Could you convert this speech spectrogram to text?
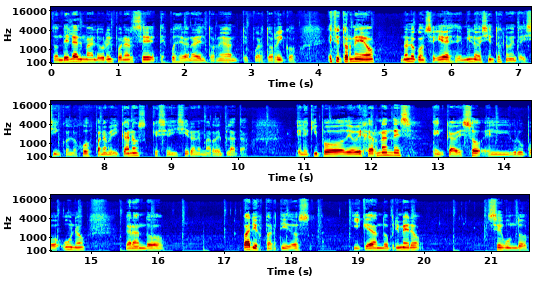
donde el Alma logró imponerse después de ganar el torneo ante Puerto Rico. Este torneo no lo conseguía desde 1995 en los Juegos Panamericanos que se hicieron en Mar del Plata. El equipo de Oveja Hernández encabezó el grupo 1, ganando varios partidos y quedando primero, segundo,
